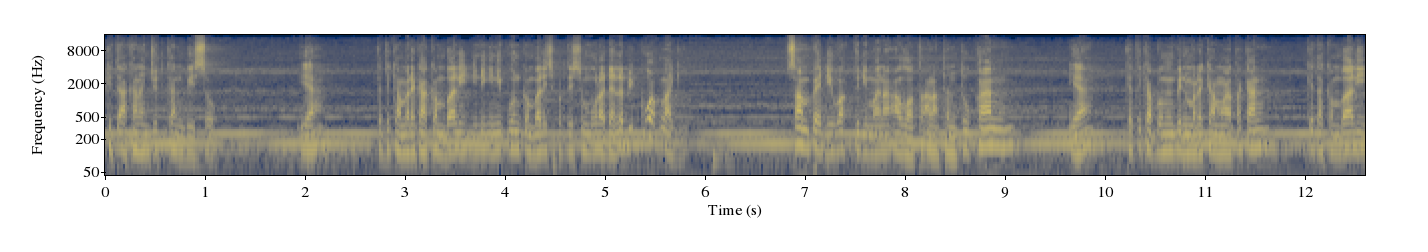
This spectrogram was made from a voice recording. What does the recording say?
Kita akan lanjutkan besok. Ya ketika mereka kembali dinding ini pun kembali seperti semula dan lebih kuat lagi. Sampai di waktu di mana Allah taala tentukan ya ketika pemimpin mereka mengatakan kita kembali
